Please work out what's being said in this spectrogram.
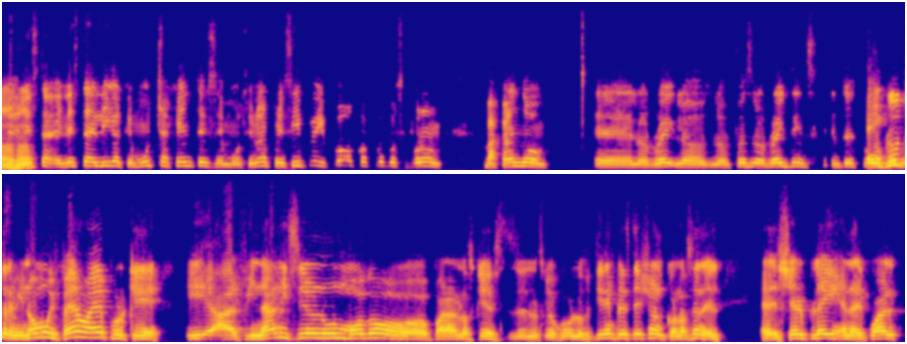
uh -huh. en, esta, en esta liga que mucha gente se emocionó al principio y poco a poco se fueron bajando eh, los, los, los, pues, los ratings. Entonces, e incluso poco... terminó muy feo, eh, porque y al final hicieron un modo para los que los que, los que tienen PlayStation conocen el, el share play en el cual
